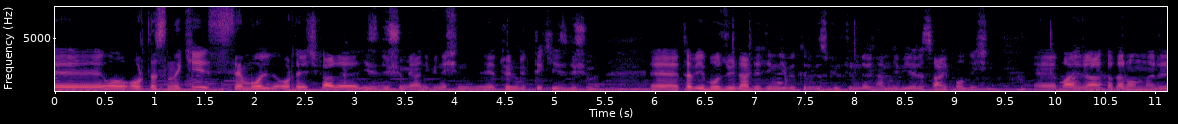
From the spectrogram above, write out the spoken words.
e, o ortasındaki sembol ortaya çıkar. E, iz düşüm yani güneşin e, tündükteki iz düşümü. E, tabii bozuylar dediğim gibi Kırgız kültüründe önemli bir yere sahip olduğu için e, bayrağa kadar onları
